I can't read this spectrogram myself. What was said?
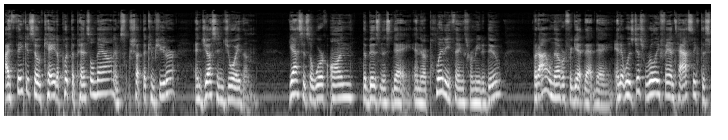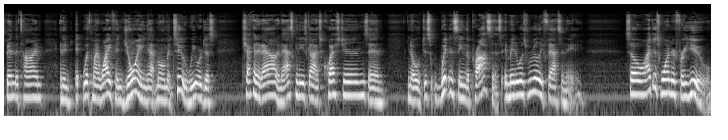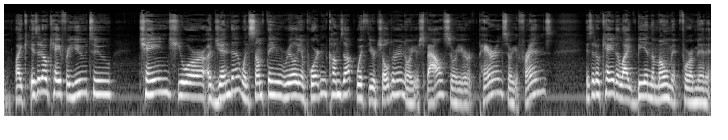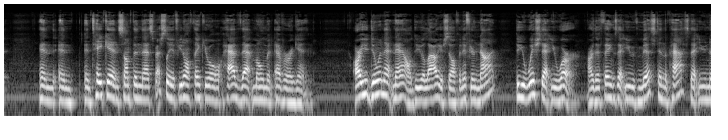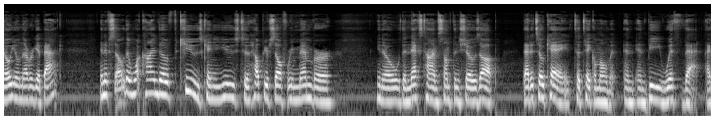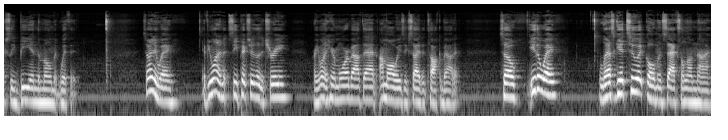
I think it's okay to put the pencil down and shut the computer and just enjoy them. Yes, it's a work on the business day, and there are plenty things for me to do, but I'll never forget that day. And it was just really fantastic to spend the time and it, eh, with my wife enjoying that moment too. We were just checking it out and asking these guys questions and you know just witnessing the process. I mean, it was really fascinating. So I just wonder for you, like, is it okay for you to change your agenda when something really important comes up with your children or your spouse or your parents or your friends? Is it okay to like be in the moment for a minute and and and take in something that especially if you don't think you'll have that moment ever again. Are you doing that now? Do you allow yourself? And if you're not do you wish that you were? Are there things that you've missed in the past that you know you'll never get back? And if so then what kind of cues can you use to help yourself remember you know the next time something shows up that it's okay to take a moment and, and be with that actually be in the moment with it so anyway, if you want to see pictures of the tree or you want to hear more about that, I'm always excited to talk about it. So either way, let's get to it, Goldman Sachs alumni.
